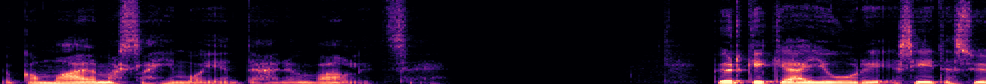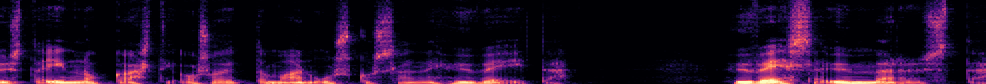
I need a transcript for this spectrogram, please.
joka maailmassa himojen tähden vallitsee. Pyrkikää juuri siitä syystä innokkaasti osoittamaan uskossanne hyveitä, hyveissä ymmärrystä,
